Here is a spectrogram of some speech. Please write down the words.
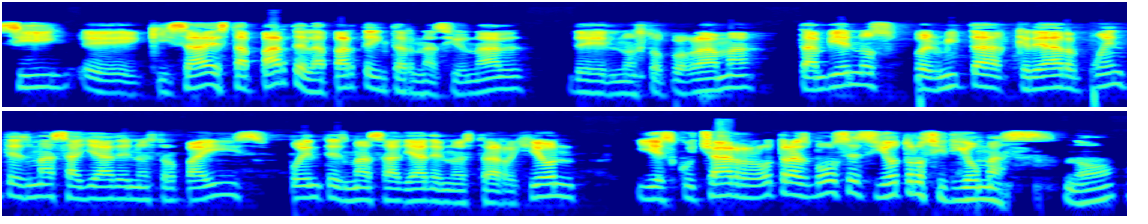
Sí, eh, quizá esta parte, la parte internacional de nuestro programa, también nos permita crear puentes más allá de nuestro país, puentes más allá de nuestra región y escuchar otras voces y otros idiomas, ¿no?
